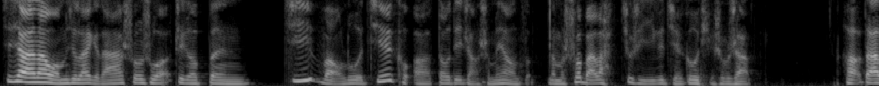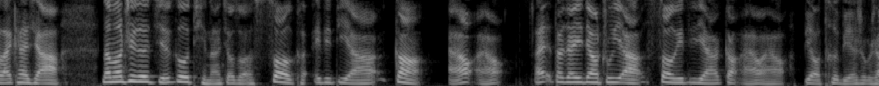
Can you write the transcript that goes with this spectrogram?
接下来呢，我们就来给大家说说这个本机网络接口啊，到底长什么样子。那么说白了，就是一个结构体，是不是？好，大家来看一下啊。那么这个结构体呢，叫做 sock addr 杠 LL。哎，大家一定要注意啊，sock addr 杠 LL 比较特别，是不是？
